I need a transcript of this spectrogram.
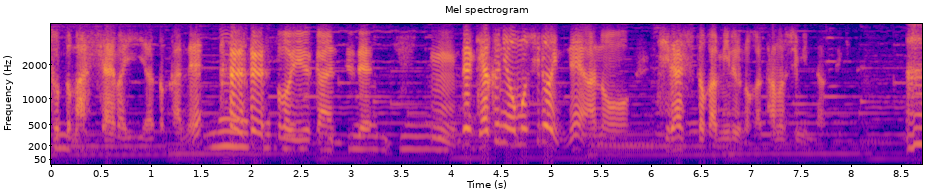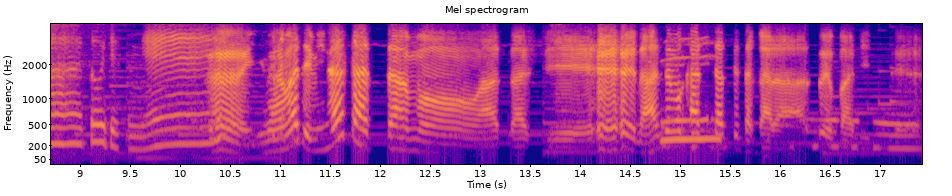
ちょっと増しちゃえばいいやとかね、そういう感じで,、うん、で逆に面白いねあのチラシとか見るのが楽しみになってきて。ああ、そうですね。うん、今まで見なかったもん、私。何でも買っちゃってたから、スーパーに行って。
